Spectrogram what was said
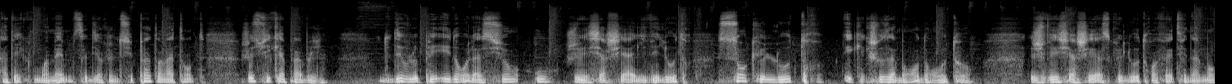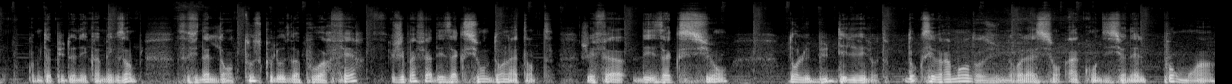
avec moi-même, c'est-à-dire que je ne suis pas dans l'attente, je suis capable de développer une relation où je vais chercher à élever l'autre sans que l'autre ait quelque chose à me rendre en retour. Je vais chercher à ce que l'autre, en fait, finalement, comme tu as pu donner comme exemple, c'est final dans tout ce que l'autre va pouvoir faire, je vais pas faire des actions dans l'attente. Je vais faire des actions dans le but d'élever l'autre. Donc c'est vraiment dans une relation inconditionnelle pour moi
